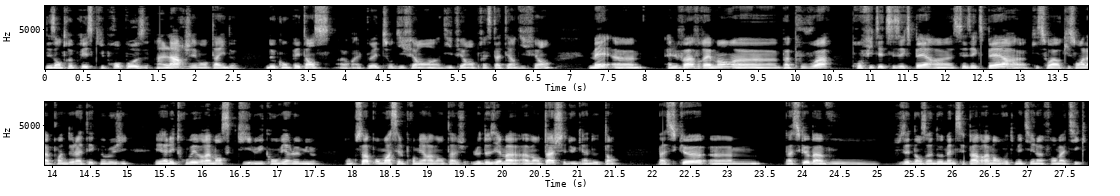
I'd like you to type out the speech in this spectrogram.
des entreprises qui proposent un large éventail de, de compétences, alors elle peut être sur différents différents prestataires différents, mais elle va vraiment euh, bah, pouvoir profiter de ces experts, euh, ces experts euh, qui, sont à la pointe de la technologie et aller trouver vraiment ce qui lui convient le mieux. Donc ça, pour moi, c'est le premier avantage. Le deuxième avantage, c'est du gain de temps parce que parce que bah, vous vous êtes dans un domaine, c'est pas vraiment votre métier l'informatique,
